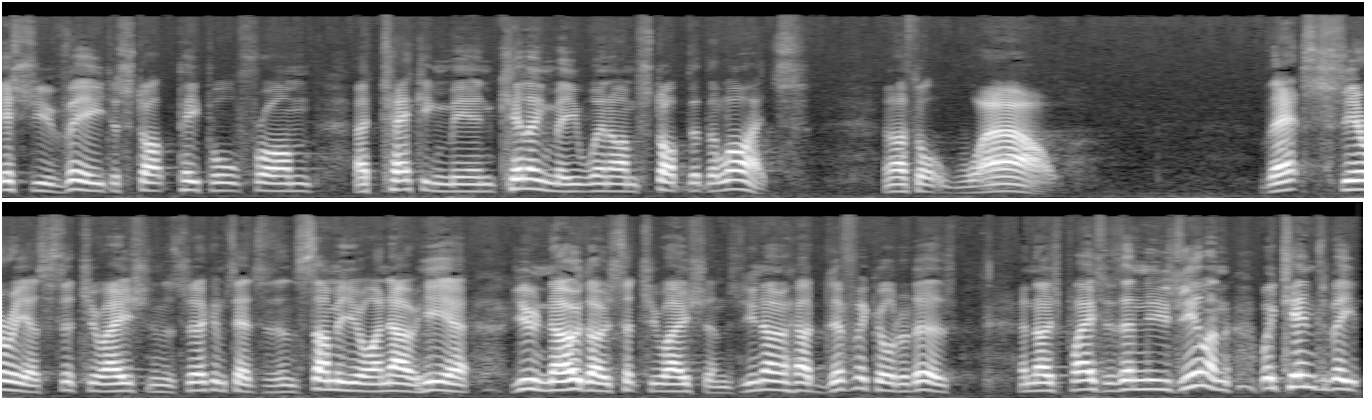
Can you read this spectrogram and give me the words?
SUV to stop people from attacking me and killing me when I'm stopped at the lights. And I thought, wow, that serious situation, the circumstances. And some of you I know here, you know those situations. You know how difficult it is in those places. In New Zealand, we tend to be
